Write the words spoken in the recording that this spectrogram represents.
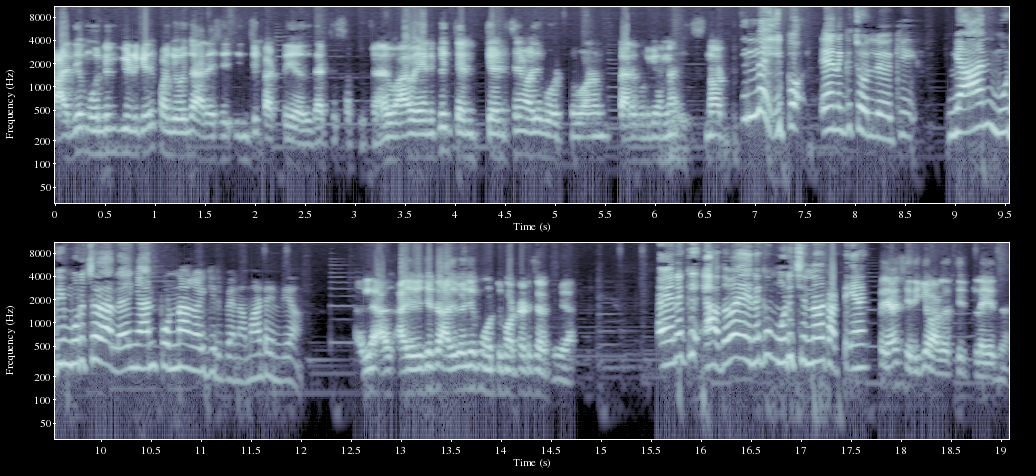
ആദ്യം മുന്നിൽ കീഴിക്കൽ കൊഞ്ച് കൊഞ്ച് അര ഇഞ്ച് കട്ട് ചെയ്തത് ദാറ്റ് എനിക്ക് ജെന്റ്സിനെ മതി പോട്ട് പോകണം തല കുടിക്കണം ഇറ്റ്സ് നോട്ട് ഇല്ല ഇപ്പൊ എനിക്ക് ചൊല്ലുക്കി ഞാൻ മുടി മുറിച്ചതല്ല ഞാൻ പൊണ്ണാകാക്കിരിപ്പേനാ മാട്ടേ ഇന്ത്യ അല്ല അത് അത് വെച്ച് മൂട്ട് എനിക്ക് അഥവാ എനിക്ക് മുടി ചിന്നത് കട്ട് ഞാൻ ശരിക്കും വളർത്തിയിട്ടില്ലായിരുന്നു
